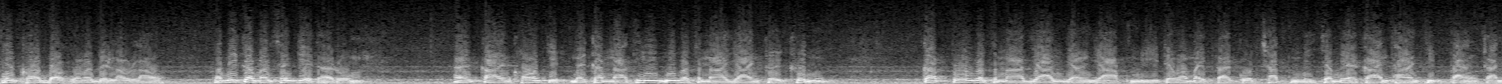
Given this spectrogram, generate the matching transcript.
ที่ขอบอกว่าไม่เป็นเราเราตอนนี้ก็มาสังเกตอารมณ์ อาการของจิตในขณะที่วิปัสสนาญาณเกิดขึ้น กับตัววิปัสสนาญาณอย่างหยาบมีแต่ว่าไม่ปรากฏชัดมีจะมีอาการทางจิตต่างกัน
